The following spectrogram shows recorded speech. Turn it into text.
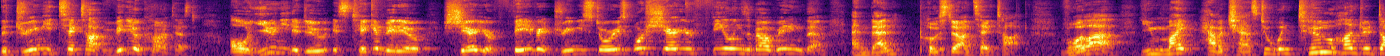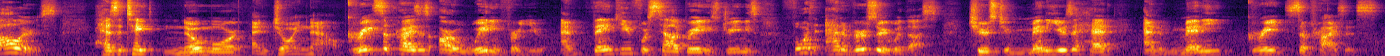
the Dreame TikTok video contest. All you need to do is take a video, share your favorite Dreame stories, or share your feelings about reading them, and then post it on TikTok. Voila! You might have a chance to win $200! Hesitate no more and join now. Great surprises are waiting for you, and thank you for celebrating Dreame's fourth anniversary with us. Cheers to many years ahead and many great surprises.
